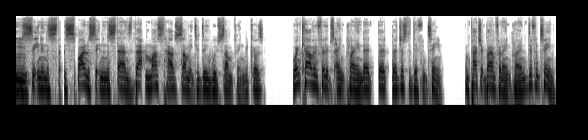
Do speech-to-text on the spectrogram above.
Mm. was sitting in the his spine was sitting in the stands. That must have something to do with something because when Calvin Phillips ain't playing, they're they're they're just a different team. When Patrick Bamford ain't playing, different team.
